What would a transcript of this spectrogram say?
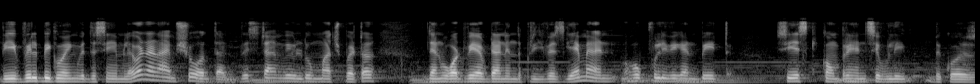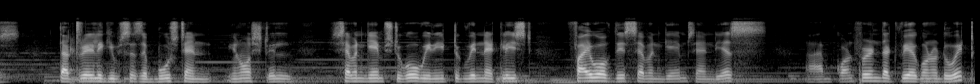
we will be going with the same 11 and I'm sure that this time we will do much better than what we have done in the previous game and hopefully we can beat CSK comprehensively because that really gives us a boost and you know still seven games to go. We need to win at least five of these seven games, and yes, I'm confident that we are going to do it.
